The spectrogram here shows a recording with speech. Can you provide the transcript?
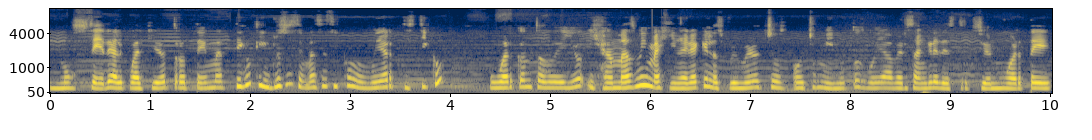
no sé, de cualquier otro tema. Digo que incluso se me hace así como muy artístico jugar con todo ello y jamás me imaginaría que en los primeros 8 minutos voy a ver sangre, destrucción, muerte,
